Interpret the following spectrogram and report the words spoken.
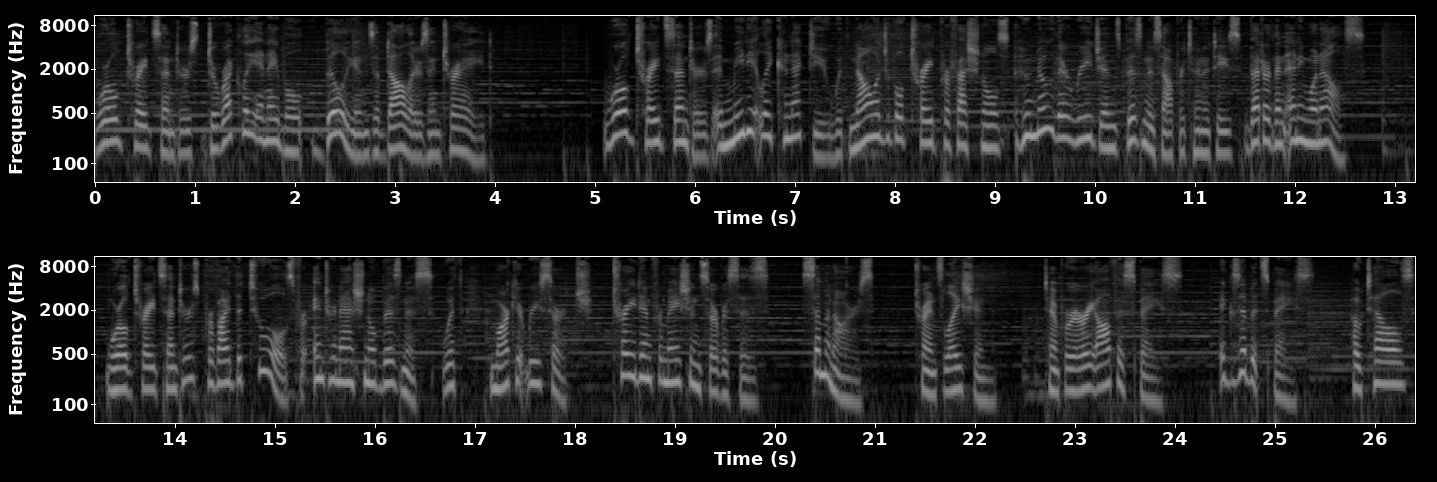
World Trade Centers directly enable billions of dollars in trade. World Trade Centers immediately connect you with knowledgeable trade professionals who know their region's business opportunities better than anyone else. World Trade Centers provide the tools for international business with market research, trade information services, seminars, translation, temporary office space, exhibit space, hotels,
